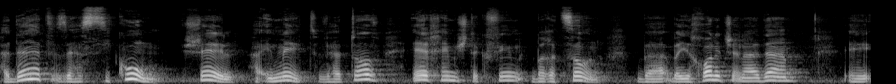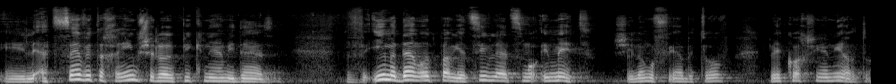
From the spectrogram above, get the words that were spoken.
הדעת זה הסיכום של האמת והטוב, איך הם משתקפים ברצון, ב- ביכולת של האדם אה, אה, לעצב את החיים שלו על פי קנה המידה הזה. ואם אדם עוד פעם יציב לעצמו אמת, שהיא לא מופיעה בטוב, לא יהיה כוח שיניע אותו.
